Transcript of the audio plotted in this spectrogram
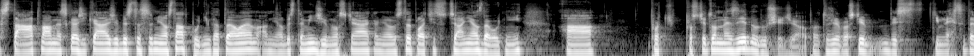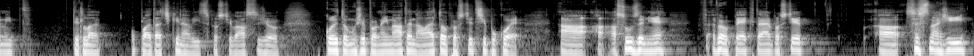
stát vám dneska říká, že byste se měl stát podnikatelem a měl byste mít živnosták a měl byste platit sociální a zdravotní a proč prostě to nezjednodušit, že jo? protože prostě vy s tím nechcete mít tyhle opletačky navíc, prostě vás, že jo, kvůli tomu, že pronajímáte na léto prostě tři pokoje. A, a, a jsou země v Evropě, které prostě se snaží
